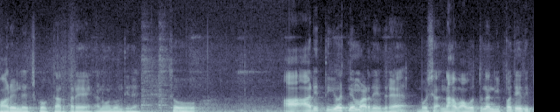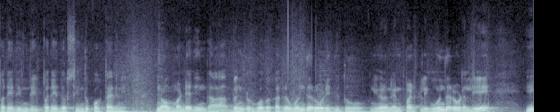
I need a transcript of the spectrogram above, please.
ಫಾರಿನ್ ಹೆಚ್ಗೆ ಹೋಗ್ತಾ ಇರ್ತಾರೆ ಅನ್ನೋದೊಂದಿದೆ ಸೊ ಆ ಆ ರೀತಿ ಯೋಚನೆ ಮಾಡದೇ ಇದ್ದರೆ ಬಹುಶಃ ನಾವು ಅವತ್ತು ನಾನು ಇಪ್ಪತ್ತೈದು ಇಪ್ಪತ್ತೈದಿಂದ ಇಪ್ಪತ್ತೈದು ವರ್ಷ ಹಿಂದಕ್ಕೆ ಹೋಗ್ತಾ ಇದ್ದೀನಿ. ನಾವು ಮಂಡ್ಯದಿಂದ ಬೆಂಗಳೂರಿಗೆ ಹೋಗ್ಬೇಕಾದ್ರೆ ಒಂದೇ ರೋಡ್ ಇದ್ದಿದ್ದು, ನೀವು ನೆನ್ಪಾಡ್ಕೊಳ್ಳಿ, ಒಂದೇ ರೋಡಲ್ಲಿ ಈ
